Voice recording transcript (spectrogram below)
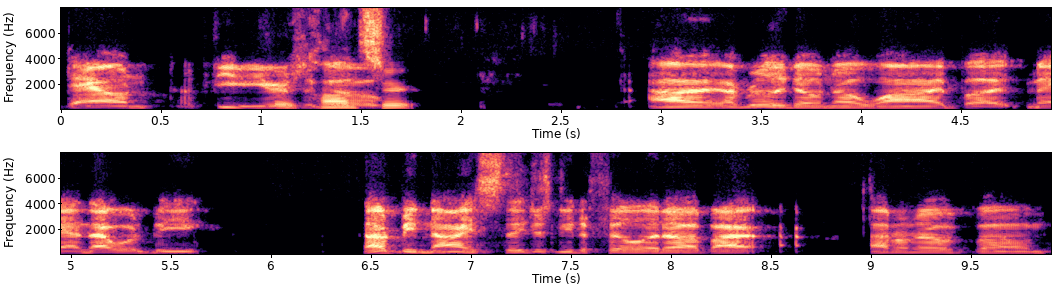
down a few years For years a ago. concert. I, I really don't know why, but man, that would be that would be nice. They just need to fill it up. I I don't know if um,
